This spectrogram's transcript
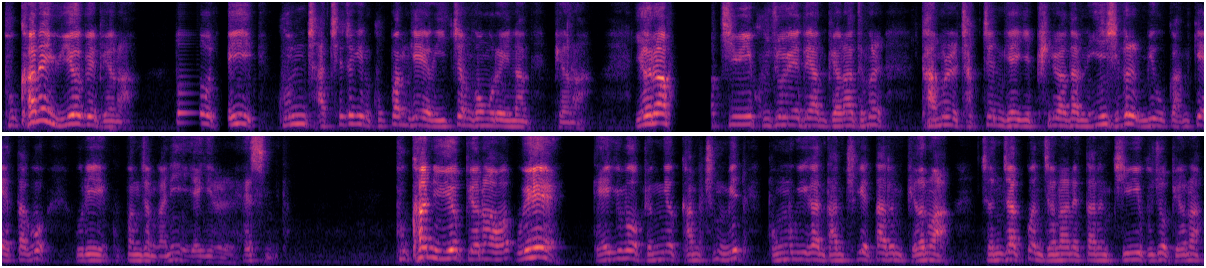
북한의 위협의 변화, 또 이 군 자체적인 국방개혁 2.0으로 인한 변화, 연합 지휘 구조에 대한 변화 등을 담을 작전 계획이 필요하다는 인식을 미국과 함께 했다고 우리 국방장관이 얘기를 했습니다. 북한 위협 변화 외에 대규모 병력 감축 및 복무기간 단축에 따른 변화, 전자권 전환에 따른 지휘 구조 변화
